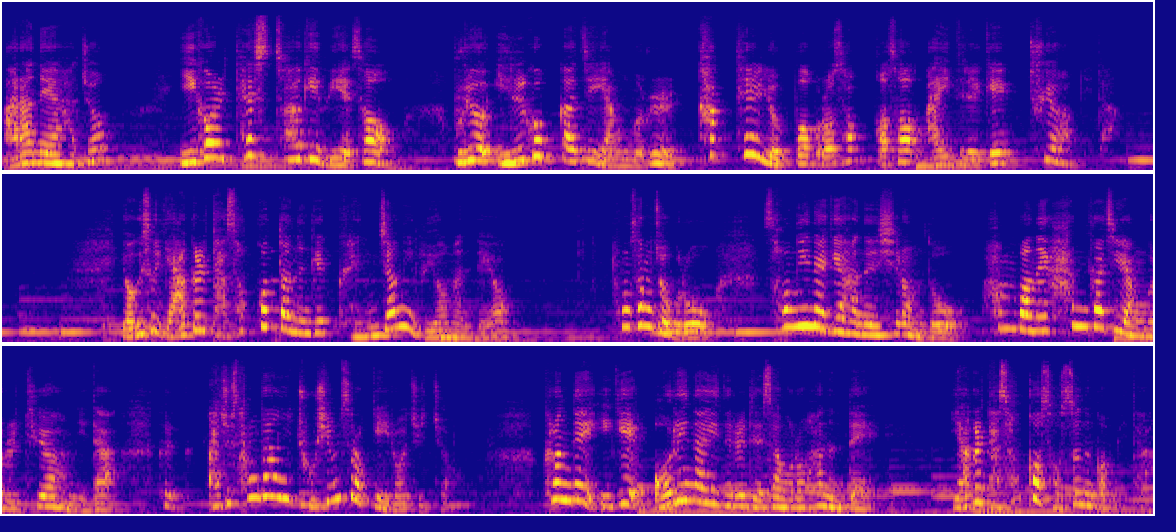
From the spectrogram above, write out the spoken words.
알아내야 하죠. 이걸 테스트하기 위해서 무려 7가지 약물을 칵테일 요법으로 섞어서 아이들에게 투여합니다. 여기서 약을 다 섞었다는 게 굉장히 위험한데요. 통상적으로 성인에게 하는 실험도 한 번에 한 가지 약물을 투여합니다. 그 아주 상당히 조심스럽게 이루어지죠. 그런데 이게 어린아이들을 대상으로 하는데 약을 다 섞어서 쓰는 겁니다.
